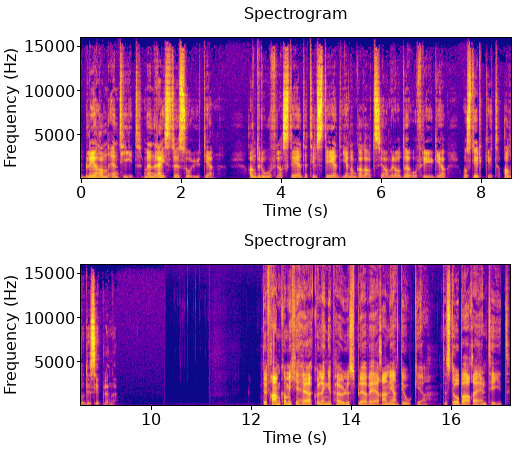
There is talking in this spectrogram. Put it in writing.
ble han en tid, men reiste så ut igjen. Han dro fra sted til sted gjennom Galatia-området og Frygia og styrket alle disiplene. Det framkom ikke her hvor lenge Paulus blir værende i Antiokia, det står bare en tid.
